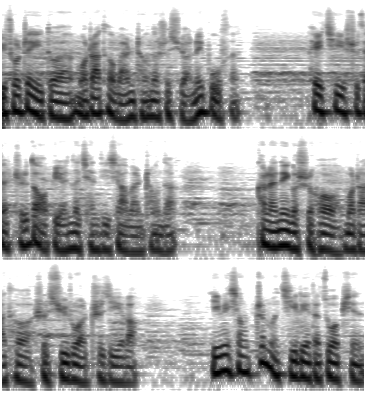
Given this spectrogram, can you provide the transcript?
据说这一段莫扎特完成的是旋律部分，佩奇是在指导别人的前提下完成的。看来那个时候莫扎特是虚弱之极了，因为像这么激烈的作品，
